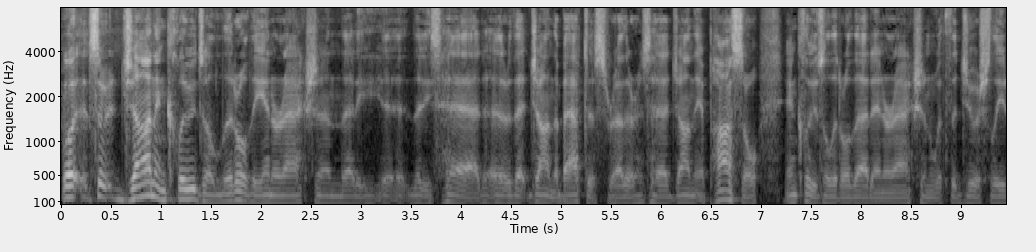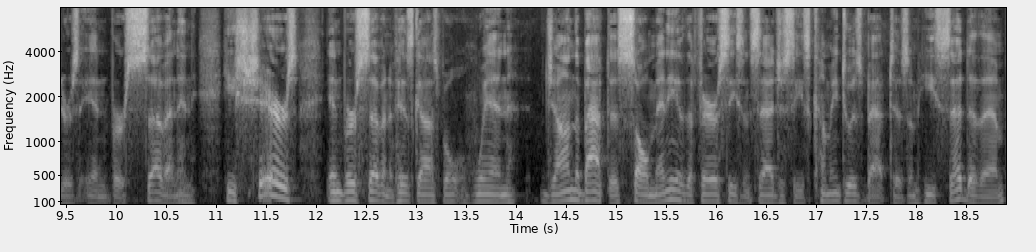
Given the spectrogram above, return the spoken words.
Well, so John includes a little of the interaction that he uh, that he's had, or uh, that John the Baptist rather has had. John the Apostle includes a little of that interaction with the Jewish leaders in verse seven, and he shares in verse seven of his gospel when John the Baptist saw many of the Pharisees and Sadducees coming to his baptism, he said to them,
